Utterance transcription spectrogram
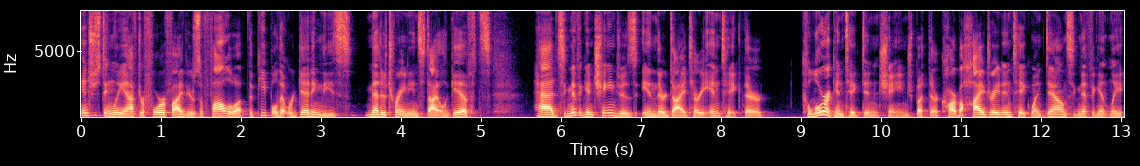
Interestingly, after four or five years of follow up, the people that were getting these Mediterranean style gifts had significant changes in their dietary intake. Their caloric intake didn't change, but their carbohydrate intake went down significantly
